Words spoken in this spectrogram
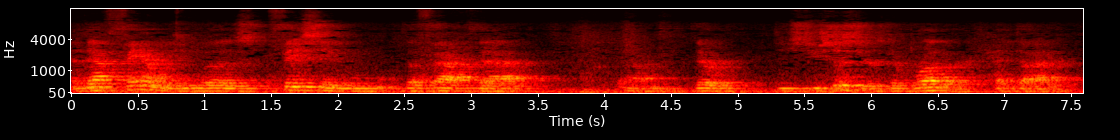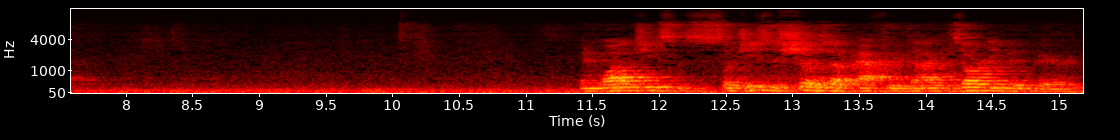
and that family was facing the fact that um, their, these two sisters, their brother, had died. And while Jesus, so Jesus shows up after he died, he's already been buried.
